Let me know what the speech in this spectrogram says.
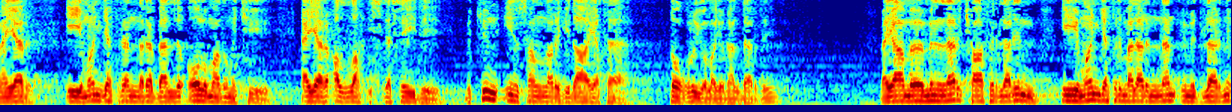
Məyər iman gətirənlərə bəlli olmadımı ki, əgər Allah istəsəydi, bütün insanları hidayətə, doğru yola yönəldərdi? Və ya möminlər kafirlərin iman gətirmələrindən ümidlərini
